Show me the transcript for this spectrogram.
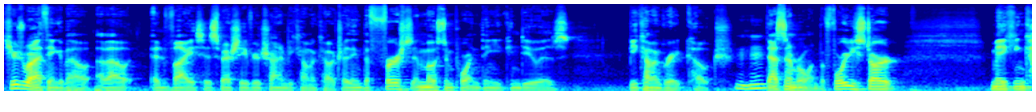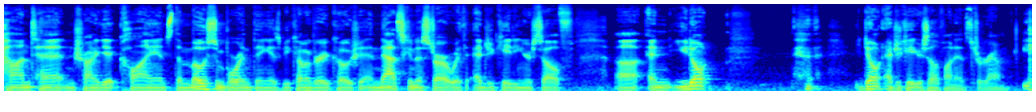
here's what I think about about advice, especially if you're trying to become a coach. I think the first and most important thing you can do is become a great coach. That's number one. Before you start making content and trying to get clients, the most important thing is become a great coach, and that's going to start with educating yourself. Uh, and you don't you don't educate yourself on Instagram Yeah.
